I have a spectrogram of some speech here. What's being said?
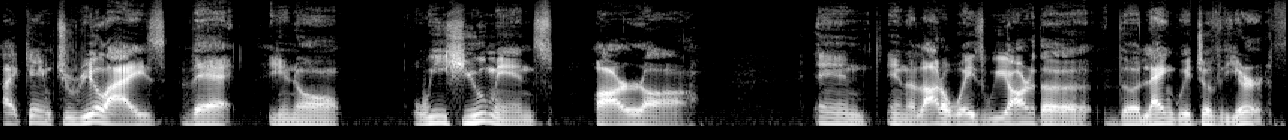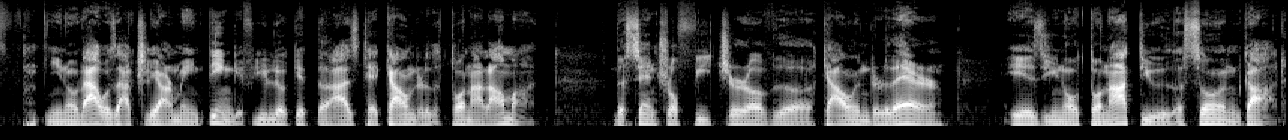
i came to realize that you know we humans are uh and in a lot of ways we are the the language of the earth. You know that was actually our main thing. If you look at the aztec calendar the tonalama the central feature of the calendar there is you know tonatiuh the sun god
